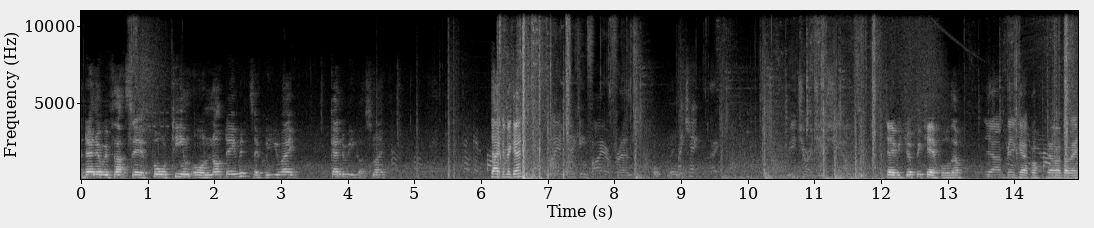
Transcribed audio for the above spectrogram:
Repairing. I don't know if that's a full team or not, David. So could you, uh, Gander, you got snipe? Tagged him again. I am taking fire, friend. Fuck me. I can't. I, Recharging shields. David, just be careful though. Yeah, I'm being careful. Don't worry about me.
